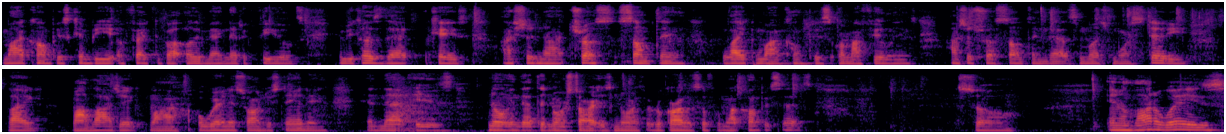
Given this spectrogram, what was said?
my compass can be affected by other magnetic fields. And because of that case, I should not trust something like my compass or my feelings. I should trust something that's much more steady, like my logic, my awareness or understanding, and that is knowing that the North Star is north, regardless of what my compass says. So, in a lot of ways,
